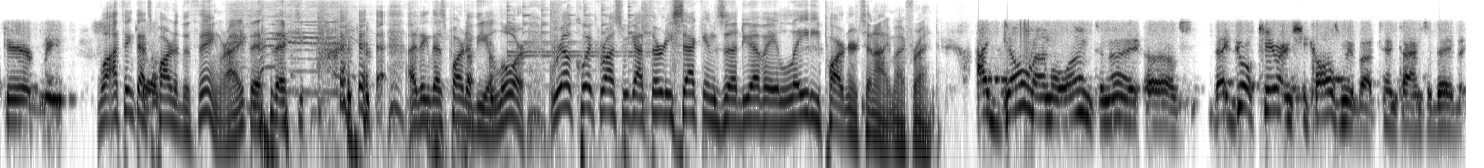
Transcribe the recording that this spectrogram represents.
scared me. Well, I think that's part of the thing, right? I think that's part of the allure. Real quick, Russ, we got 30 seconds. Uh, do you have a lady partner tonight, my friend? I don't. I'm alone tonight. Uh, that girl Karen, she calls me about ten times a day, but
